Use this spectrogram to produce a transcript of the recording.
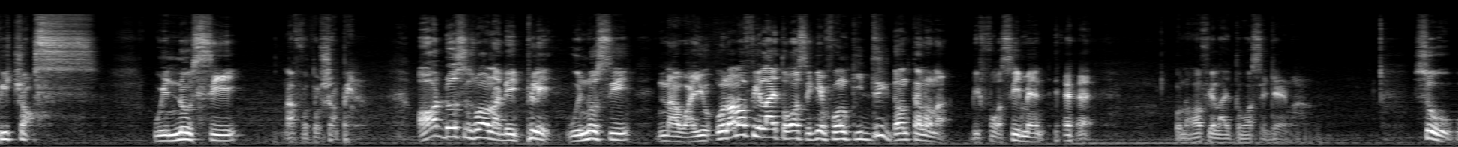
pictures we know say na photoshopping. All those things wey una dey play we know say na wayo una no fit lie to us again funky d don tell una before say men una no fit lie to us again. So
